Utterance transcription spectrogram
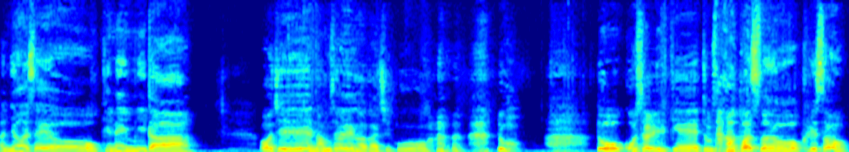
안녕하세요. 오키네입니다. 어제 남사에 가가지고 또, 또 꽃을 이렇게 좀 사갖고 왔어요. 그래서,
